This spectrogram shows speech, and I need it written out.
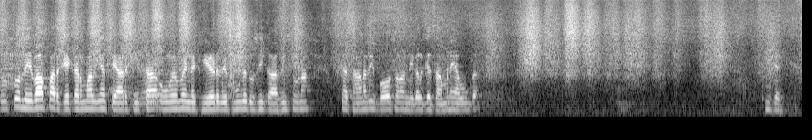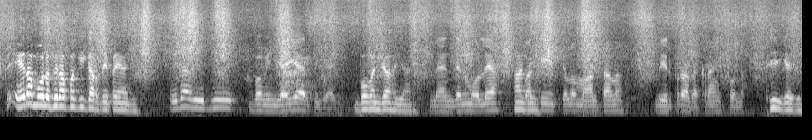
ਦੋਸਤੋ ਲੇਵਾ ਭਰ ਕੇ ਕਰਮ ਵਾਲੀਆਂ ਤਿਆਰ ਕੀਤਾ ਉਵੇਂ ਉਵੇਂ ਨਖੇੜ ਵੇਖੋਗੇ ਤੁਸੀਂ ਕਾਫੀ ਸੋਹਣਾ। ਤੇ ਥਣ ਵੀ ਬਹੁਤ ਸੋਹਣਾ ਨਿਕਲ ਕੇ ਸਾਹਮਣੇ ਆਊਗਾ। ਠੀਕ ਹੈ ਤੇ ਇਹਦਾ ਮੁੱਲ ਫਿਰ ਆਪਾਂ ਕੀ ਕਰਦੇ ਪਏ ਆ ਜੀ? ਇਹਦਾ ਵੀਰ ਜੀ 52000 ਰੁਪਇਆ ਜੀ। 52000 ਲੈਣ ਦੇਣ ਮੁੱਲ ਆ। ਹਾਂਜੀ। ਬਾਕੀ ਚਲੋ ਮਾਨਤਾਨ ਵੀਰ ਭਰਾ ਦਾ ਕਰਾਂਗੇ ਫੁੱਲ। ਠੀਕ ਹੈ ਜੀ।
